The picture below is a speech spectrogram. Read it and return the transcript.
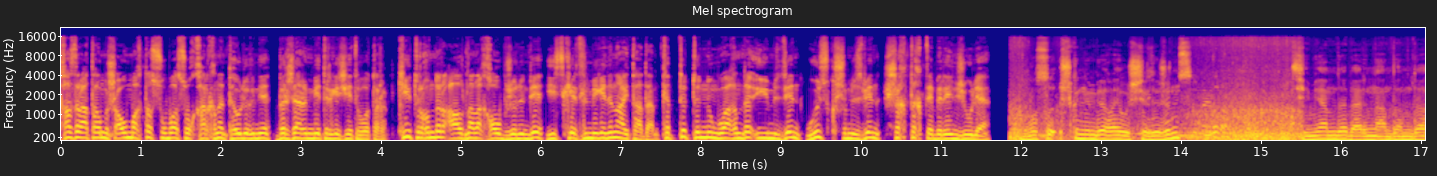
Қазір аталмыш аумақта су басу қарқыны тәулігіне бір жарым метрге жетіп отыр. Кей тұрғындар алдын ала қауіп жөнінде ескертілмегенін айтады. Тіпті түннің уағында үйімізден өз күшімізбен шықтық деп ренжулі осы үш күннен бері қарай осы жерде жүрміз. Семьямда бәрін андамда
